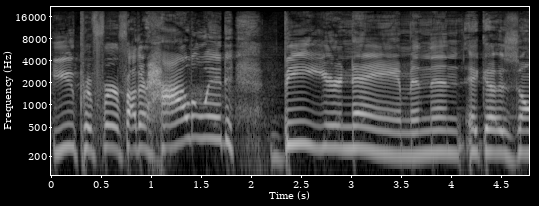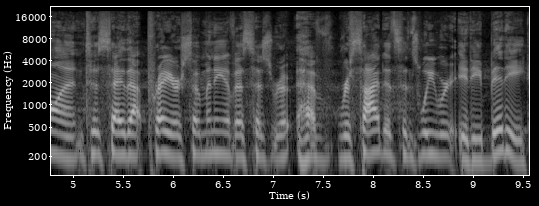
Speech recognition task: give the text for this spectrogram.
you prefer. Father, hallowed be your name. And then it goes on to say that prayer so many of us has re- have recited since we were itty bitty.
